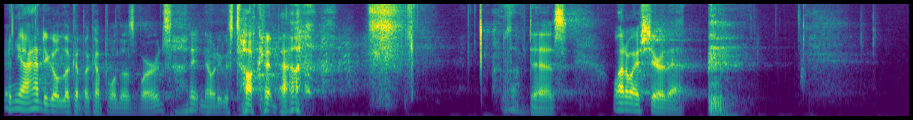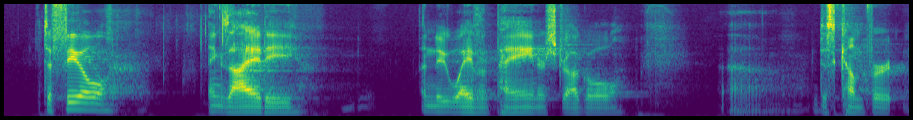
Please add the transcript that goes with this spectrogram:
And yeah, I had to go look up a couple of those words. I didn't know what he was talking about. I love Des. Why do I share that? to feel anxiety, a new wave of pain or struggle, uh, discomfort,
